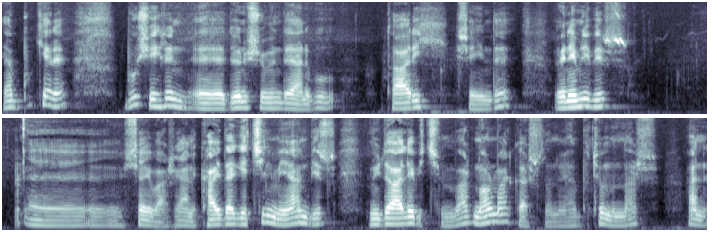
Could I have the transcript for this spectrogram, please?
Yani bu kere bu şehrin e, dönüşümünde yani bu tarih şeyinde önemli bir e, şey var. Yani kayda geçilmeyen bir müdahale biçimi var. Normal karşılanıyor. Yani bütün bunlar hani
